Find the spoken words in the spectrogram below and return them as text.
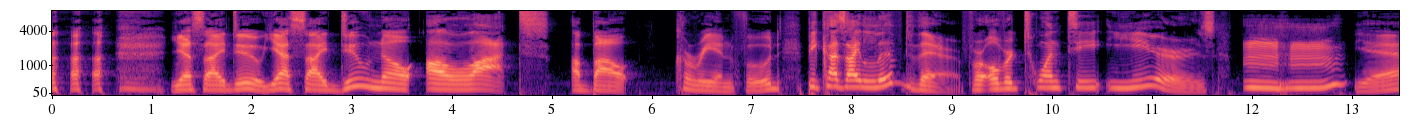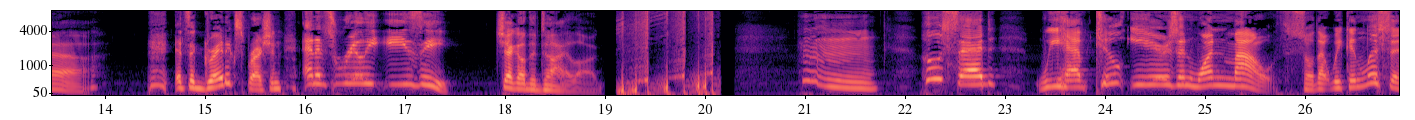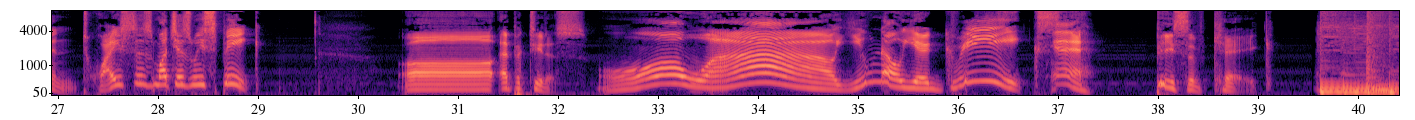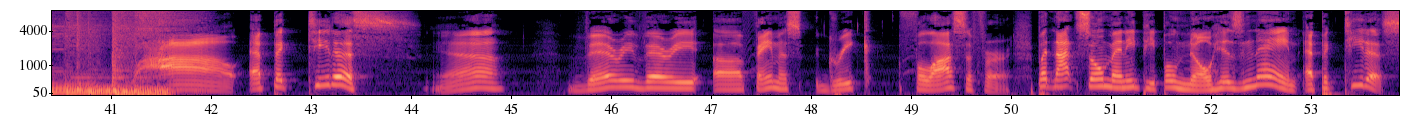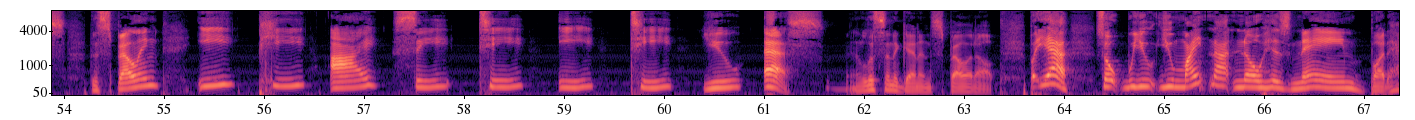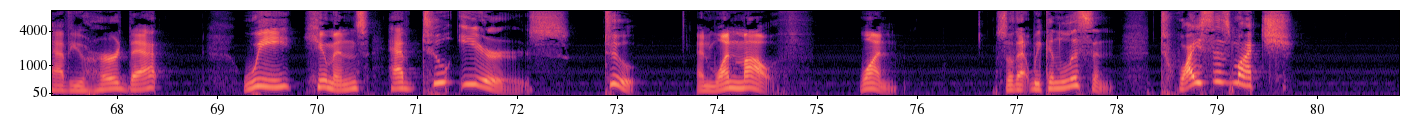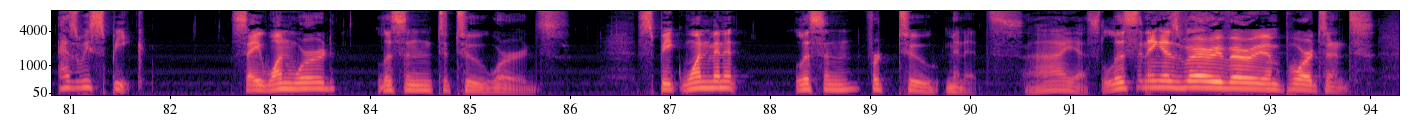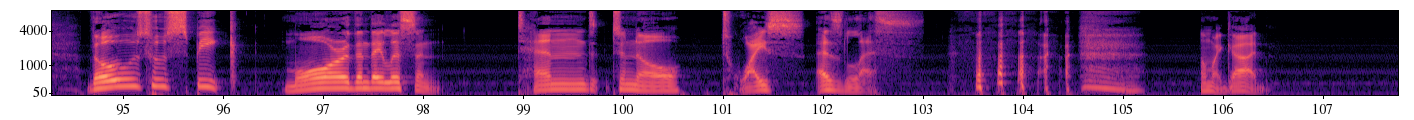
yes, I do. Yes, I do know a lot about Korean food because I lived there for over 20 years. Mm hmm. Yeah. It's a great expression and it's really easy. Check out the dialogue. Hmm. Who said we have two ears and one mouth so that we can listen twice as much as we speak? Uh, Epictetus. Oh, wow. You know your Greeks. Eh, piece of cake. Wow, Epictetus. Yeah. Very, very uh, famous Greek philosopher. But not so many people know his name, Epictetus. The spelling E P I C T E T U S. And listen again and spell it out. But yeah, so you you might not know his name, but have you heard that? We humans have two ears, two, and one mouth, one, so that we can listen twice as much as we speak. Say one word, listen to two words. Speak one minute, listen for two minutes. Ah, yes, listening is very, very important. Those who speak more than they listen tend to know twice as less. oh my God.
